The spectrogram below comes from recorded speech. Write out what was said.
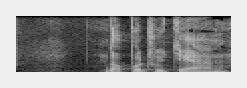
Do počutia.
